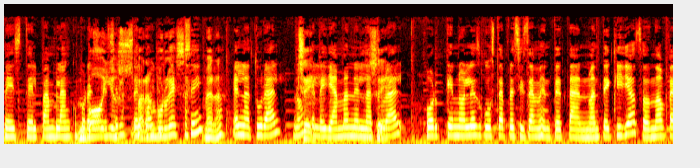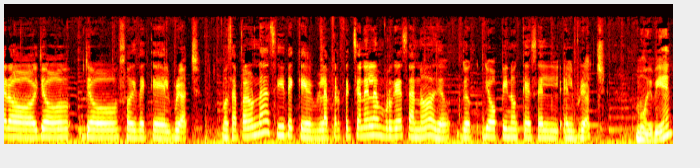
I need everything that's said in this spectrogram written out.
este, el pan blanco, por Bollos así decirlo. el para bollo, hamburguesa, sí, ¿verdad? El natural, ¿no? Sí. Que le llaman el natural. Porque no les gusta precisamente tan mantequillosos, ¿no? Pero yo, yo soy de que el brioche. O sea, para una así de que la perfección en la hamburguesa, ¿no? Yo, yo, yo opino que es el, el brioche. Muy bien.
